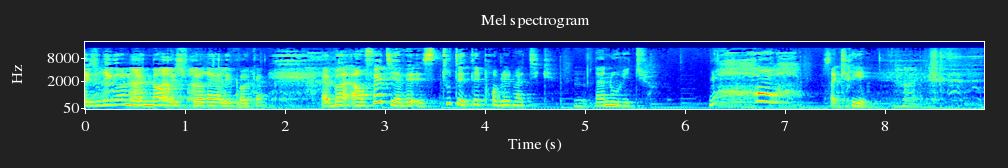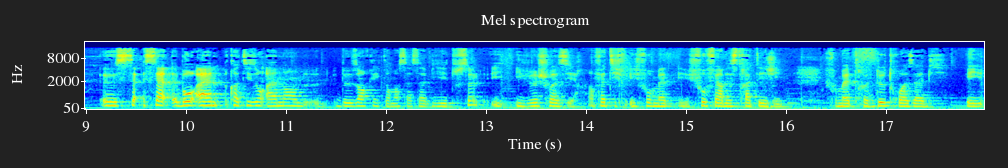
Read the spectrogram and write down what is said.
Et je rigole maintenant, mais je pleurais à l'époque. hein. Eh ben, en fait, il y avait, tout était problématique. La nourriture. Ça criait. Euh, ça- ça- bon, un- quand ils ont un an, deux ans, qu'ils commencent à s'habiller tout seul, il, il veut choisir. En fait, il, faut- il faut mettre, il faut faire des stratégies. Il faut mettre deux, trois habits et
